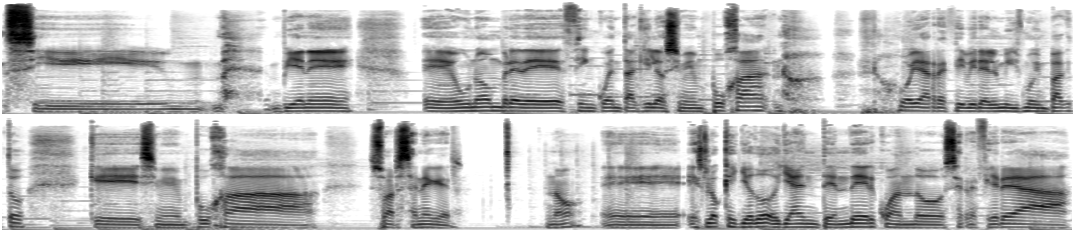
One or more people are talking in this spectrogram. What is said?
si viene eh, un hombre de 50 kilos y me empuja, no, voy a recibir el mismo impacto que si me empuja Schwarzenegger. ¿No? Eh, es lo que yo doy a entender cuando se refiere a.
